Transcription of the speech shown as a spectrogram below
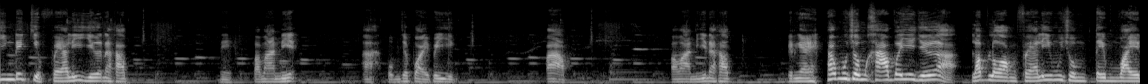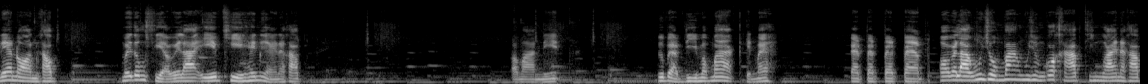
ยิ่งได้เก็บแฟรี่เยอะนะครับ นี่ประมาณนี้ อะผมจะปล่อยไปอีกป้าบประมาณนี้นะครับ เป็นไง ถ้าคุณผู้ชมคราฟไว้เยอะๆรับรองแฟรี่คุณผู้ชมเต็มไวแน่นอนครับ ไม่ต้องเสียเวลา AFK ให้เหนื่อยนะครับ ประมาณนี้ คือแบบดีมากๆ เห็นไหมแปดแปดแปดแปดพอเวลาคุณผู้ชมบ้างคุณผู้ชมก็คราฟทิ้งไว้นะครับ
